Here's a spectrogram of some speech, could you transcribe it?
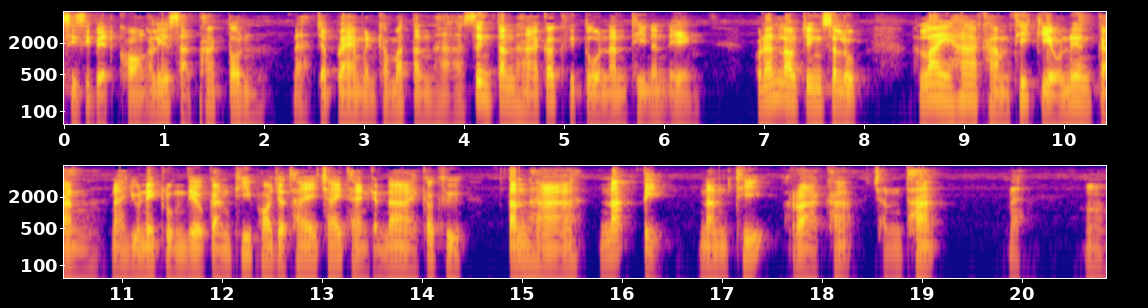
741 ของอริสัตภาคต้น นะจะแปลเหมือนคำว่าตัณหา ซึ่งตัณหาก็คือตัวนันทินั่นเอง เพราะนั้นเราจึงสรุปไล่ห้าคำที่เกี่ยวเนื่องกันนะอยู่ในกลุ่มเดียวกันที่พอจะใช้ใช้แทนกันได้ ก็คือ ตัณหา นติ นันทิ ราคะ ฉันทะนะอืม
